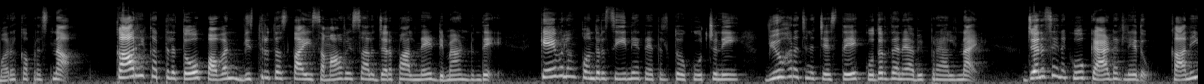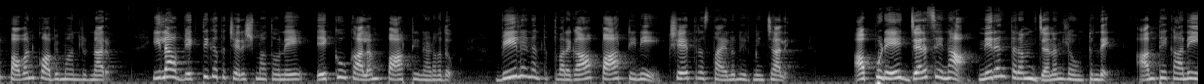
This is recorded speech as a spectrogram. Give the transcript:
మరొక ప్రశ్న. కార్యకర్తలతో పవన్ విస్తృత స్థాయి సమావేశాలు జరపాలనే డిమాండ్ ఉంది కేవలం కొందరు సీనియర్ నేతలతో కూర్చుని వ్యూహరచన చేస్తే కుదరదనే అభిప్రాయాలున్నాయి. జనసేనకు క్యాడర్ లేదు కానీ పవన్కు అభిమానులున్నారు. ఇలా వ్యక్తిగత చరిష్మాతోనే ఎక్కువ కాలం పార్టీ నడవదు. వీలైనంత త్వరగా పార్టీని క్షేత్రస్థాయిలో నిర్మించాలి. అప్పుడే జనసేన నిరంతరం జనంలో ఉంటుంది. అంతేకాని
